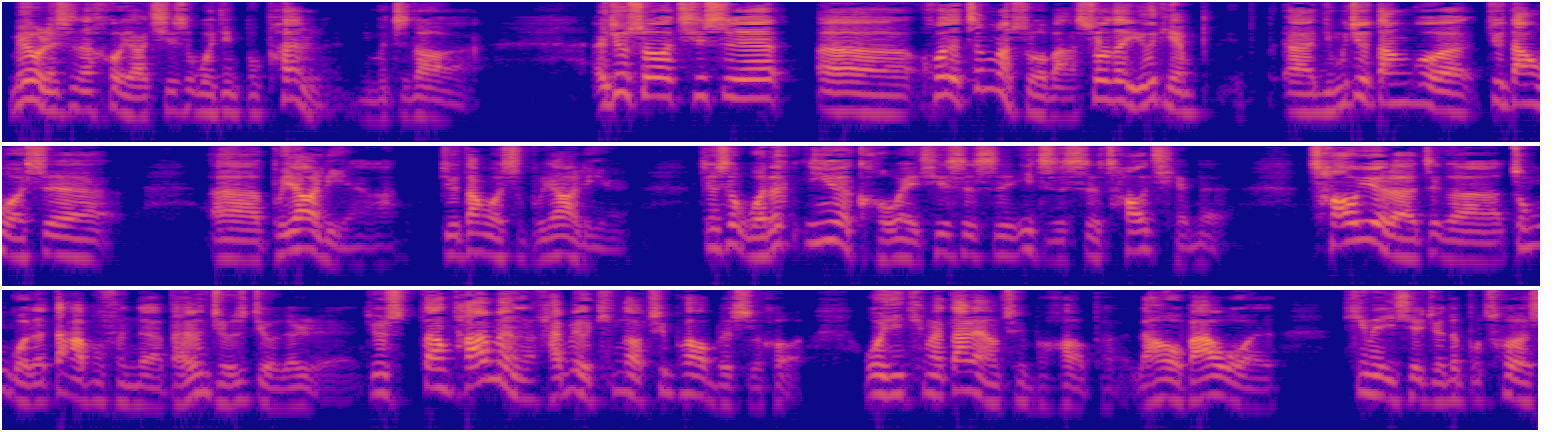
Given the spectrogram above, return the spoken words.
没有人声的后摇，其实我已经不碰了。你们知道了，也就是说，其实呃，或者这么说吧，说的有点呃，你们就当过，就当我是呃不要脸啊，就当我是不要脸。就是我的音乐口味其实是一直是超前的，超越了这个中国的大部分的百分之九十九的人。就是当他们还没有听到 trip hop 的时候，我已经听了大量 trip hop，然后把我。听了一些觉得不错的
